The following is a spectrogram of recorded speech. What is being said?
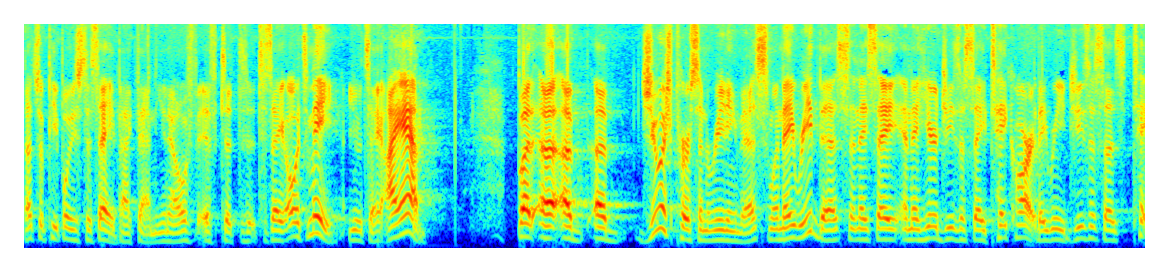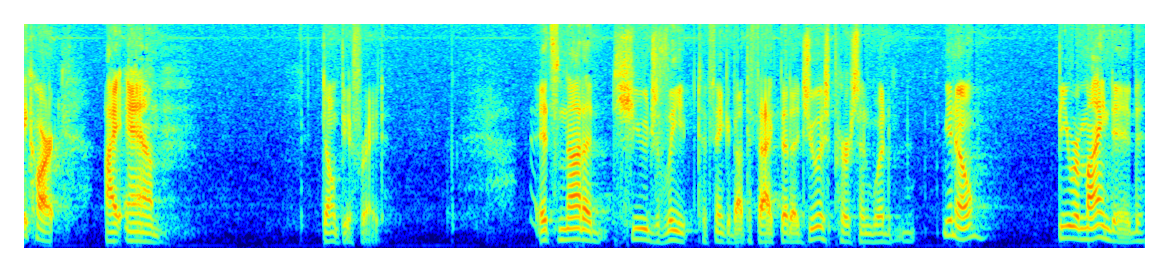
That's what people used to say back then, you know, if, if to, to, to, say, oh, it's me, you would say, I am. But a, a, a, Jewish person reading this, when they read this and they say, and they hear Jesus say, take heart, they read, Jesus says, take heart, I am. Don't be afraid. It's not a huge leap to think about the fact that a Jewish person would, you know, be reminded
